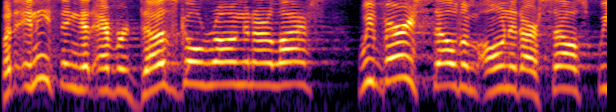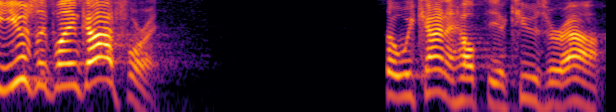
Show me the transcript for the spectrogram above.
but anything that ever does go wrong in our lives, we very seldom own it ourselves. We usually blame God for it. So we kind of help the accuser out.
